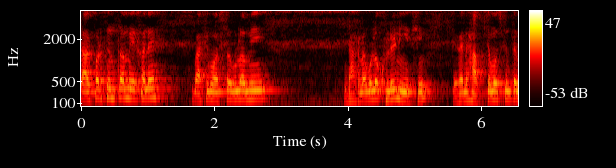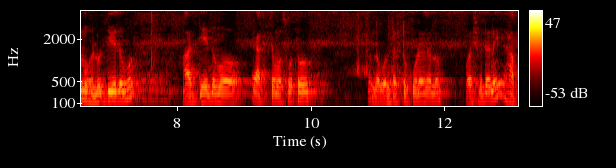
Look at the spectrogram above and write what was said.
তারপর কিন্তু আমি এখানে বাকি মশলাগুলো আমি ঢাকনাগুলো খুলে নিয়েছি। এখানে হাফ চামচ কিন্তু আমি হলুদ দিয়ে দেবো। আর দিয়ে দেবো এক চামচ মতো লবণটা একটু পড়ে গেল, অসুবিধা নেই। হাফ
